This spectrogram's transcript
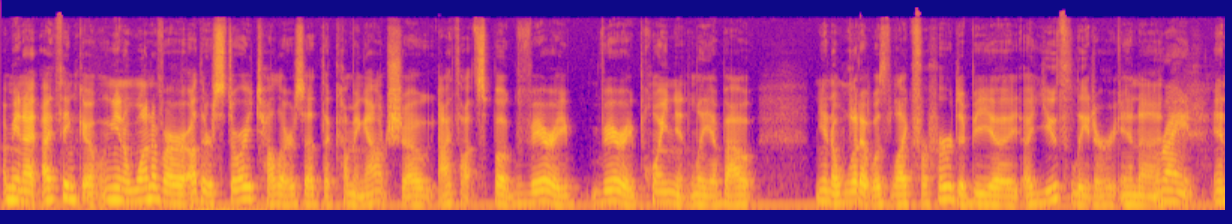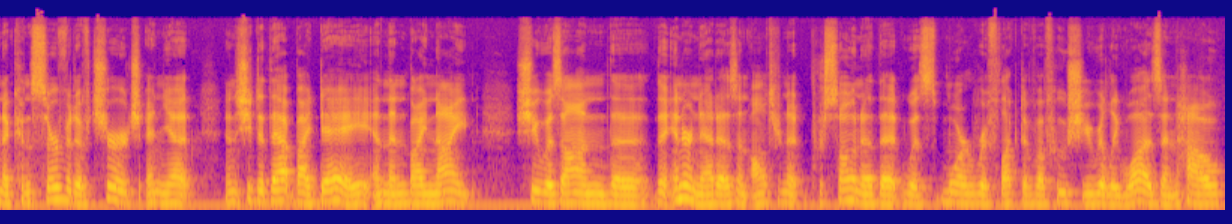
I mean, I, I think uh, you know one of our other storytellers at the coming out show. I thought spoke very, very poignantly about you know what it was like for her to be a, a youth leader in a Right. in a conservative church, and yet and she did that by day, and then by night she was on the the internet as an alternate persona that was more reflective of who she really was and how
